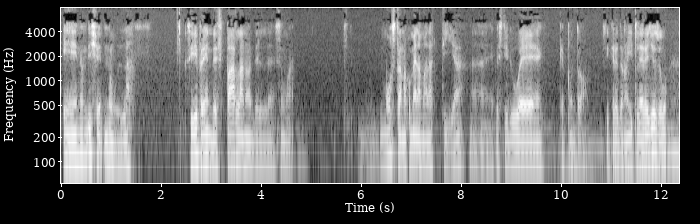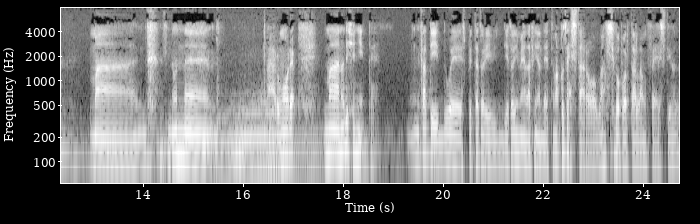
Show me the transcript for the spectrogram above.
e non dice nulla, si riprende, parlano del, insomma, mostrano com'è la malattia, eh, questi due che appunto si credono Hitler e Gesù, ma non eh, ah, rumore, ma non dice niente. Infatti due spettatori dietro di me alla fine hanno detto ma cos'è sta roba? Si può portarla a un festival.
